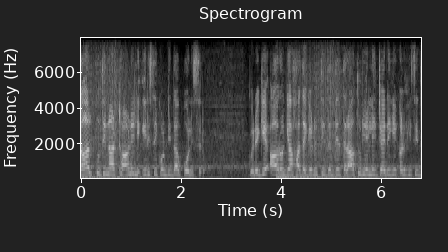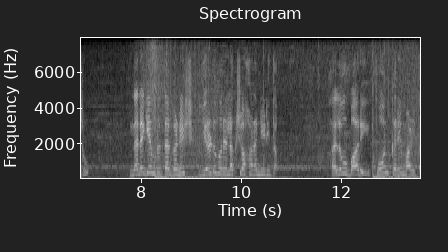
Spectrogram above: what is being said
ನಾಲ್ಕು ದಿನ ಠಾಣೆಯಲ್ಲಿ ಇರಿಸಿಕೊಂಡಿದ್ದ ಪೊಲೀಸರು. ಕೊನೆಗೆ ಆರೋಗ್ಯ ಹದಗೆಡುತ್ತಿದ್ದಂತೆ ತರಾತುರಿಯಲ್ಲಿ ಜೈಲಿಗೆ ಕಳುಹಿಸಿದ್ರು. ನನಗೆ ಮೃತ ಗಣೇಶ್ ಎರಡೂವರೆ ಲಕ್ಷ ಹಣ ನೀಡಿದ್ದ. ಹಲವು ಬಾರಿ ಫೋನ್ ಕರೆ ಮಾಡಿದ್ದ.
